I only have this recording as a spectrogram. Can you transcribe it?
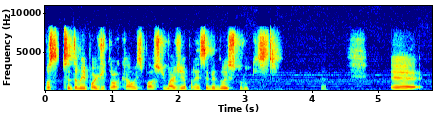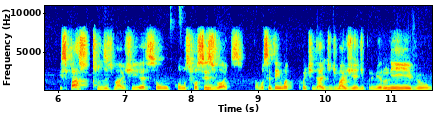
Você também pode trocar um espaço de magia para receber dois truques. né? É, espaços de magia são como se fossem slots. Então você tem uma quantidade de magia de primeiro nível,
